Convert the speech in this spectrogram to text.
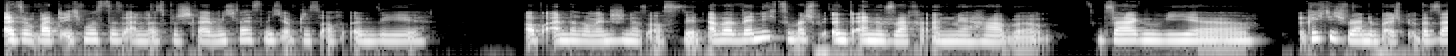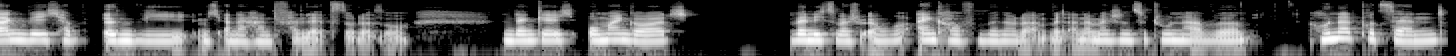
also, warte, ich muss das anders beschreiben. Ich weiß nicht, ob das auch irgendwie, ob andere Menschen das auch sehen. Aber wenn ich zum Beispiel irgendeine Sache an mir habe, sagen wir, richtig random Beispiel, aber sagen wir, ich habe irgendwie mich an der Hand verletzt oder so, dann denke ich, oh mein Gott, wenn ich zum Beispiel irgendwo einkaufen bin oder mit anderen Menschen zu tun habe, 100%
